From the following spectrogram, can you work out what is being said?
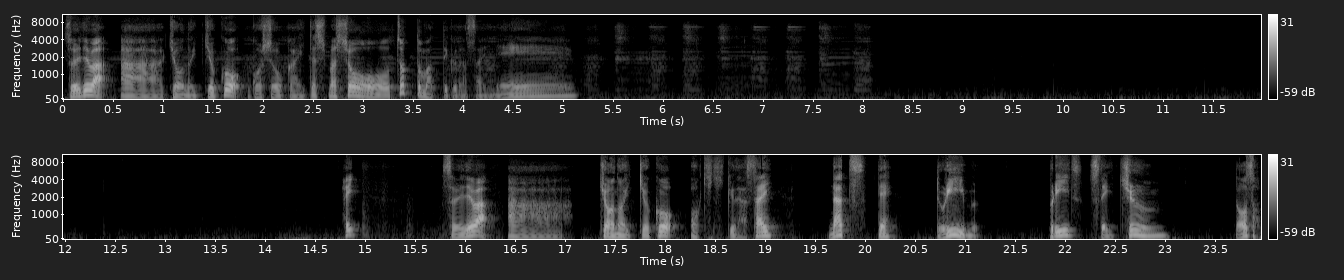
それでは、あ今日の一曲をご紹介いたしましょう。ちょっと待ってくださいね。それでは、あ今日の一曲をお聴きください。夏で Dream。Please stay tuned. どうぞ。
